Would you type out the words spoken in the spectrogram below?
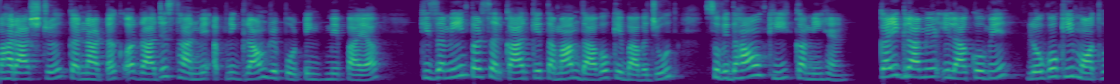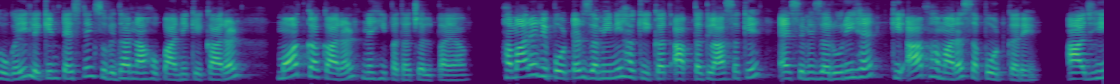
महाराष्ट्र, कर्नाटक और राजस्थान में अपनी ग्राउंड रिपोर्टिंग में पाया कि ज़मीन पर सरकार के तमाम दावों के बावजूद सुविधाओं की कमी है। कई ग्रामीण इलाकों में लोगों की मौत हो गई, लेकिन टेस्टिंग सुविधा न हो पाने के कारण मौत का कारण नहीं पता चल पाया। हमारे रिपोर्टर जमीनी हकीकत आप तक ला सके, ऐसे में ज़रूरी है कि आप हमारा सपोर्ट करें। आज ही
